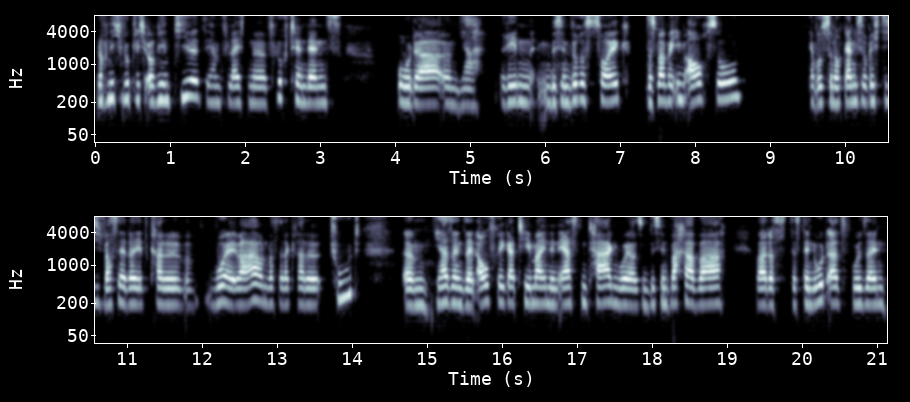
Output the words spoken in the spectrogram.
noch nicht wirklich orientiert. Sie haben vielleicht eine Fluchttendenz oder ähm, ja, reden ein bisschen wirres Zeug. Das war bei ihm auch so. Er wusste noch gar nicht so richtig, was er da jetzt gerade, wo er war und was er da gerade tut ähm, ja, sein, sein Aufregerthema in den ersten Tagen, wo er so ein bisschen wacher war, war, dass, dass der Notarzt wohl sein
